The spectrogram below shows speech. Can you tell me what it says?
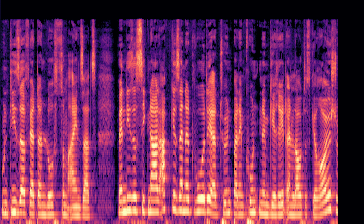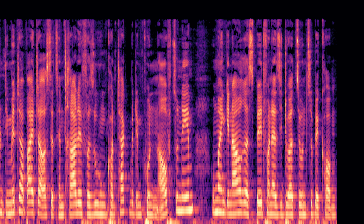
und dieser fährt dann los zum Einsatz. Wenn dieses Signal abgesendet wurde, ertönt bei dem Kunden im Gerät ein lautes Geräusch und die Mitarbeiter aus der Zentrale versuchen Kontakt mit dem Kunden aufzunehmen, um ein genaueres Bild von der Situation zu bekommen,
